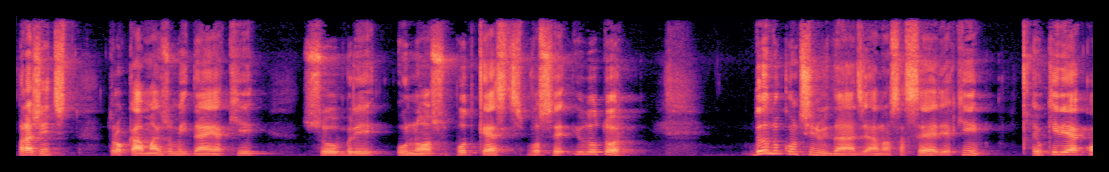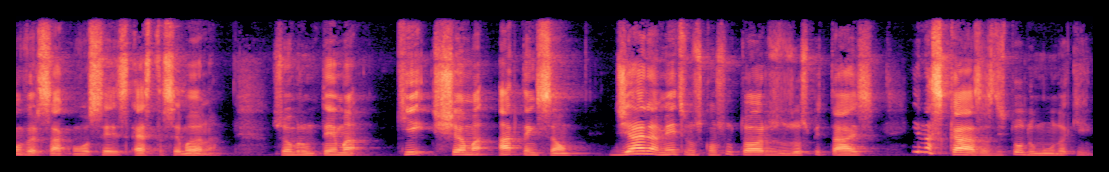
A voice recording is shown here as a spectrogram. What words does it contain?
para a gente trocar mais uma ideia aqui sobre o nosso podcast, Você e o Doutor. Dando continuidade à nossa série aqui, eu queria conversar com vocês esta semana sobre um tema que chama atenção diariamente nos consultórios, nos hospitais e nas casas de todo mundo aqui.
